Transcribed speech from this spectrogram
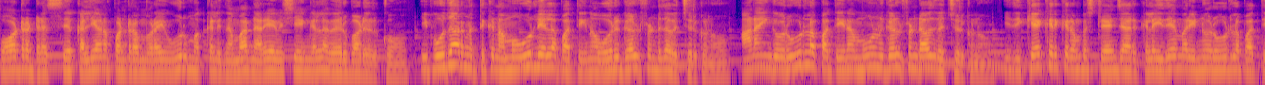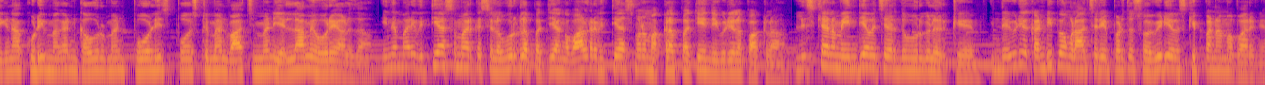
போடுற ட்ரெஸ்ஸு கல்யாணம் பண்ற முறை ஊர் மக்கள் இந்த மாதிரி நிறைய விஷயங்கள்ல வேறுபாடு இருக்கும். இப்போ உதாரணத்துக்கு நம்ம ஊர்ல எல்லாம் பாத்தீங்கன்னா ஒரு கேர்ள் ஃப்ரெண்டு தான் வச்சிருக்கணும். ஆனா இங்க ஒரு ஊர்ல பாத்தீங்கன்னா மூணு கேர்ள் ஃப்ரெண்டாவது வச்சிருக்கணும். இது கேட்கறதுக்கு ரொம்ப ஸ்ட்ரேஞ்சா இருக்குல்ல. இதே மாதிரி இன்னொரு ஊர்ல பாத்தீங்கன்னா குடிமகன் கவர்மெண்ட் போலீஸ் போஸ்ட்மேன் வாட்ச்மேன் எல்லாமே ஒரே ஆளு தான் இந்த மாதிரி வித்தியாசமா இருக்க சில ஊர்களை பத்தி அங்க வாழ்ற வித்தியாசமான மக்களை பத்தி இந்த வீடியோல பார்க்கலாம். லிஸ்ட்ல நம்ம இந்தியாவை சேர்ந்த ஊர்கள் இருக்கு. இந்த வீடியோ கண்டிப்பா உங்களை ஆச்சரியப்படுத்தும். ஸோ வீடியோவை ஸ்கிப் பண்ணாம பாருங்க.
